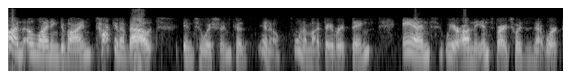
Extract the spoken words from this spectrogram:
on Aligning Divine talking about intuition because, you know, it's one of my favorite things. And we are on the Inspired Choices Network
